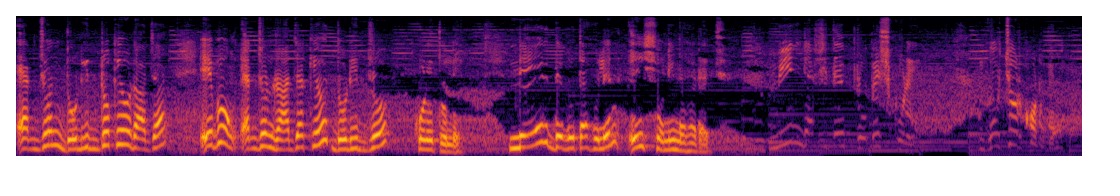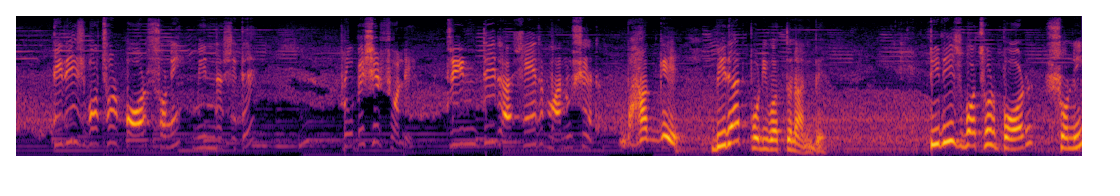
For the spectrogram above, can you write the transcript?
একজন দরিদ্রকেও রাজা এবং একজন রাজাকেও দরিদ্র করে তোলে। ন্যায়ের দেবতা হলেন এই শনি মহারাজ। মীন রাশিতে প্রবেশ করে গোচর করবেন। তিরিশ বছর পর শনি মীন রাশিতে প্রবেশের ফলে তিনটি রাশির মানুষের ভাগ্যে বিরাট পরিবর্তন আনবে। তিরিশ বছর পর শনি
